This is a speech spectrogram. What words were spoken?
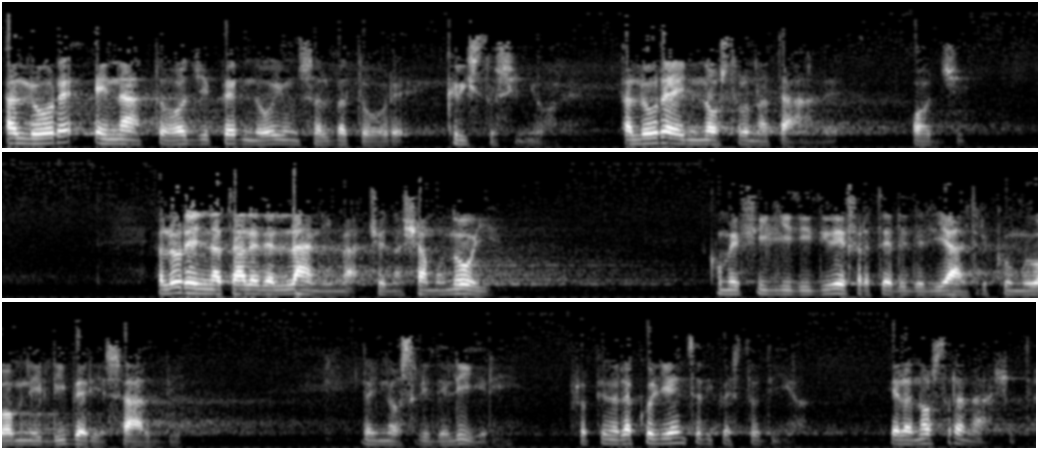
allora è nato oggi per noi un Salvatore, Cristo Signore. Allora è il nostro Natale, oggi. Allora è il Natale dell'anima, cioè nasciamo noi come figli di Dio e fratelli degli altri, come uomini liberi e salvi dai nostri deliri, proprio nell'accoglienza di questo Dio. È la nostra nascita.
